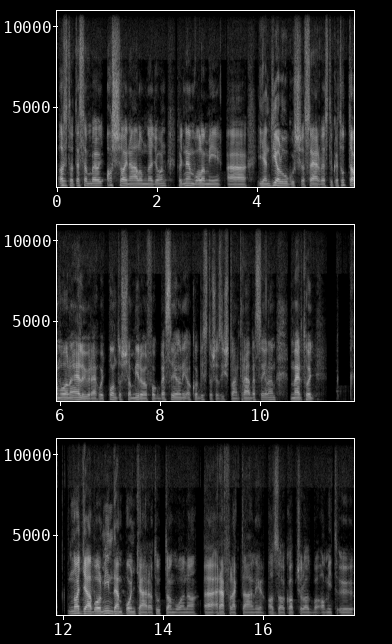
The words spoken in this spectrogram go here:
az jutott eszembe, hogy azt sajnálom nagyon, hogy nem valami uh, ilyen dialógusra szerveztük. Ha tudtam volna előre, hogy pontosan miről fog beszélni, akkor biztos az Istvánt rábeszélem, mert hogy nagyjából minden pontjára tudtam volna uh, reflektálni azzal kapcsolatban, amit ő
